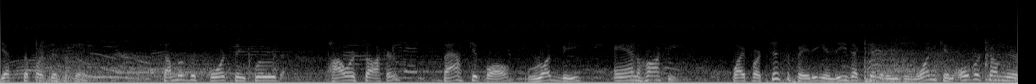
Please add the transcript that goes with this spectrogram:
gets to participate. Some of the sports include power soccer, basketball, rugby, and hockey. By participating in these activities, one can overcome their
